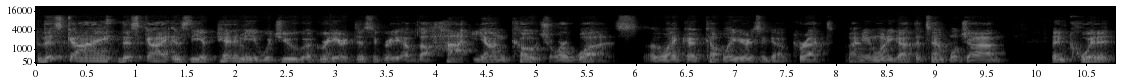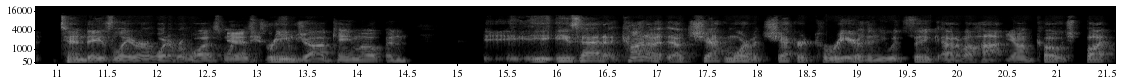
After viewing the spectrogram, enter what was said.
This guy, this guy is the epitome. Would you agree or disagree of the hot young coach, or was like a couple of years ago? Correct. I mean, when he got the Temple job, then quit it ten days later or whatever it was when Yeah. his dream job came up, and he, he's had a kind of a check, more of a checkered career than you would think out of a hot young coach. But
